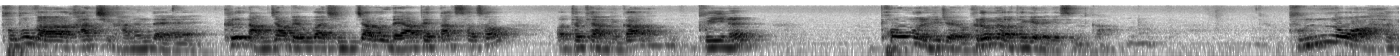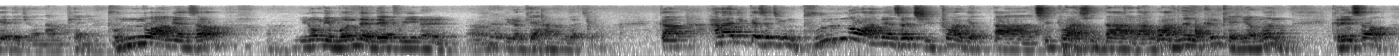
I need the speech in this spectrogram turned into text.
부부가 같이 가는데 그 남자 배우가 진짜로 내 앞에 딱 서서 어떻게 합니까? 부인을 포옹을 해줘요. 그러면 어떻게 되겠습니까? 분노하게 되죠, 남편이. 분노하면서 이놈이 뭔데 내 부인을 어? 이렇게 하는 거죠. 그러니까 하나님께서 지금 분노하면서 질투하겠다, 질투하신다라고 하는 그 개념은 그래서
